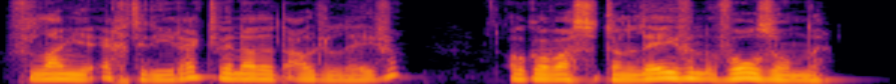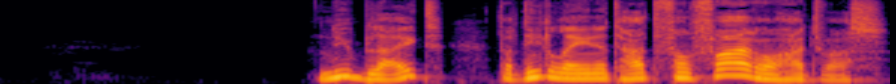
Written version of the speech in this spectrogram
verlang je echter direct weer naar het oude leven, ook al was het een leven vol zonde. Nu blijkt dat niet alleen het hart van Farao hard was.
